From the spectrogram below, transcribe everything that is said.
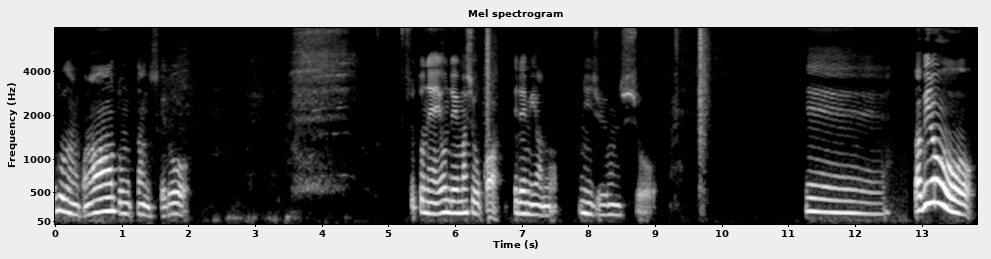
どうなのかなと思ったんですけど、ちょっとね、読んでみましょうか。エレミアの24章。えー、バビロン王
